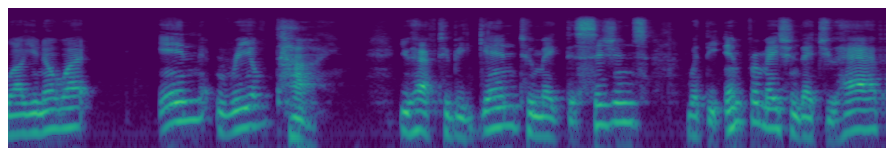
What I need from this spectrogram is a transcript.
Well, you know what? In real time, you have to begin to make decisions with the information that you have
